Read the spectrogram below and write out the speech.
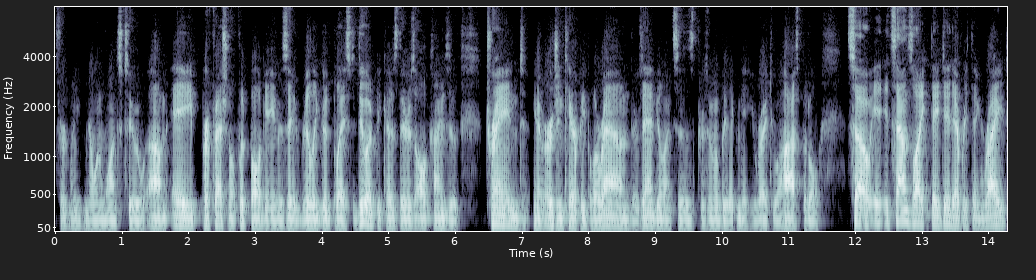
certainly no one wants to, um, a professional football game is a really good place to do it because there's all kinds of trained, you know, urgent care people around. There's ambulances. Presumably, they can get you right to a hospital. So it, it, sounds like they did everything right.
